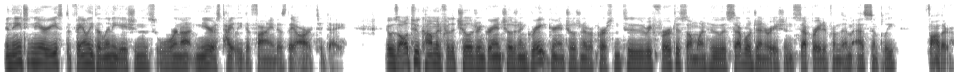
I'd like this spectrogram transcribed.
In the ancient Near East, the family delineations were not near as tightly defined as they are today. It was all too common for the children, grandchildren, and great grandchildren of a person to refer to someone who is several generations separated from them as simply father.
